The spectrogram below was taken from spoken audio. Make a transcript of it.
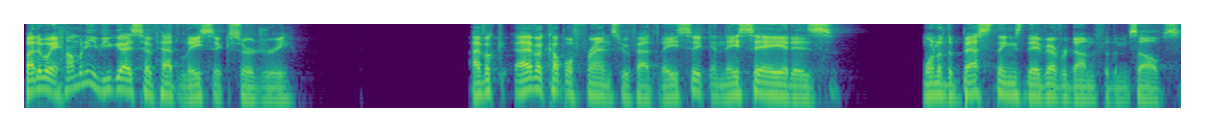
By the way, how many of you guys have had LASIK surgery? I have a, I have a couple friends who've had LASIK, and they say it is one of the best things they've ever done for themselves.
